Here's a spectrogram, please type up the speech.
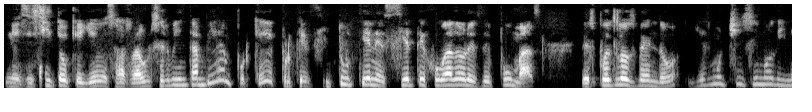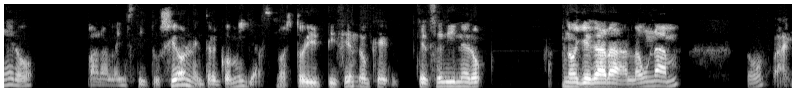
necesito que lleves a Raúl Servín también. ¿Por qué? Porque si tú tienes siete jugadores de Pumas, después los vendo y es muchísimo dinero para la institución, entre comillas. No estoy diciendo que, que ese dinero no llegara a la UNAM, ¿no? Ay,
